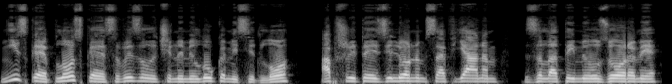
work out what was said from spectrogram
Низкое, плоское, с вызолоченными луками седло, обшитое зеленым софьяном с золотыми узорами,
